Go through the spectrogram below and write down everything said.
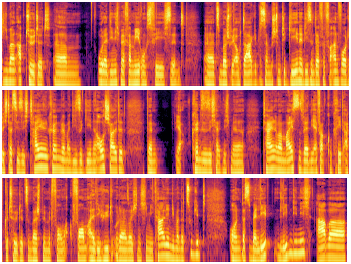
die man abtötet ähm, oder die nicht mehr vermehrungsfähig sind. Äh, zum Beispiel auch da gibt es dann bestimmte Gene, die sind dafür verantwortlich, dass sie sich teilen können. Wenn man diese Gene ausschaltet, dann ja, können sie sich halt nicht mehr teilen, aber meistens werden die einfach konkret abgetötet, zum Beispiel mit Form, Formaldehyd oder solchen Chemikalien, die man dazu gibt. Und das überlebt, leben die nicht, aber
